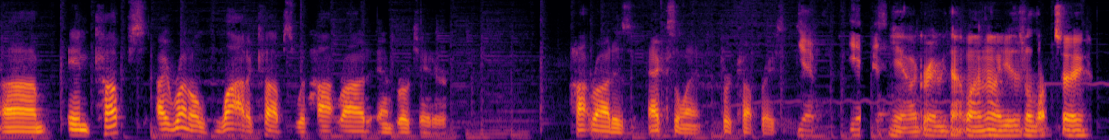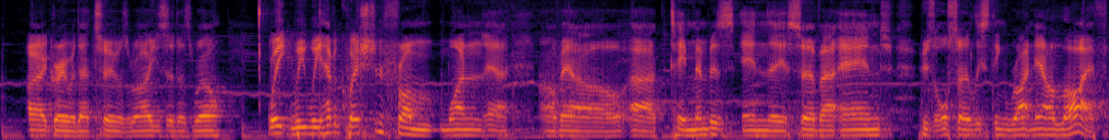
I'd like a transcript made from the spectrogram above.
Um, in cups, I run a lot of cups with Hot Rod and Rotator. Hot Rod is excellent for cup races. Yeah, yeah, Yeah, I agree with that one. I use it a lot too. I agree with that too as well. I use it as well. We, we, we have a question from one uh, of our uh, team members in the server and who's also listening right now live.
